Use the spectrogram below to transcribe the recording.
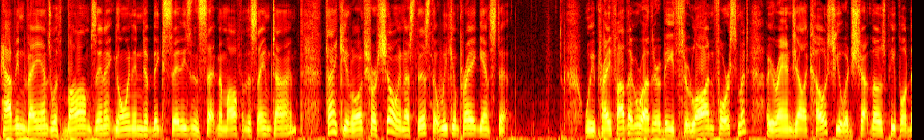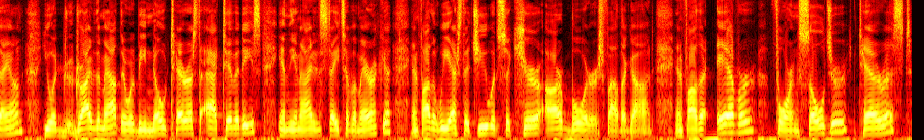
having vans with bombs in it going into big cities and setting them off at the same time. Thank you, Lord, for showing us this that we can pray against it. We pray, Father, whether it be through law enforcement or your angelic host, you would shut those people down. You would drive them out. There would be no terrorist activities in the United States of America. And Father, we ask that you would secure our borders, Father God. And Father, ever foreign soldier, terrorist,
